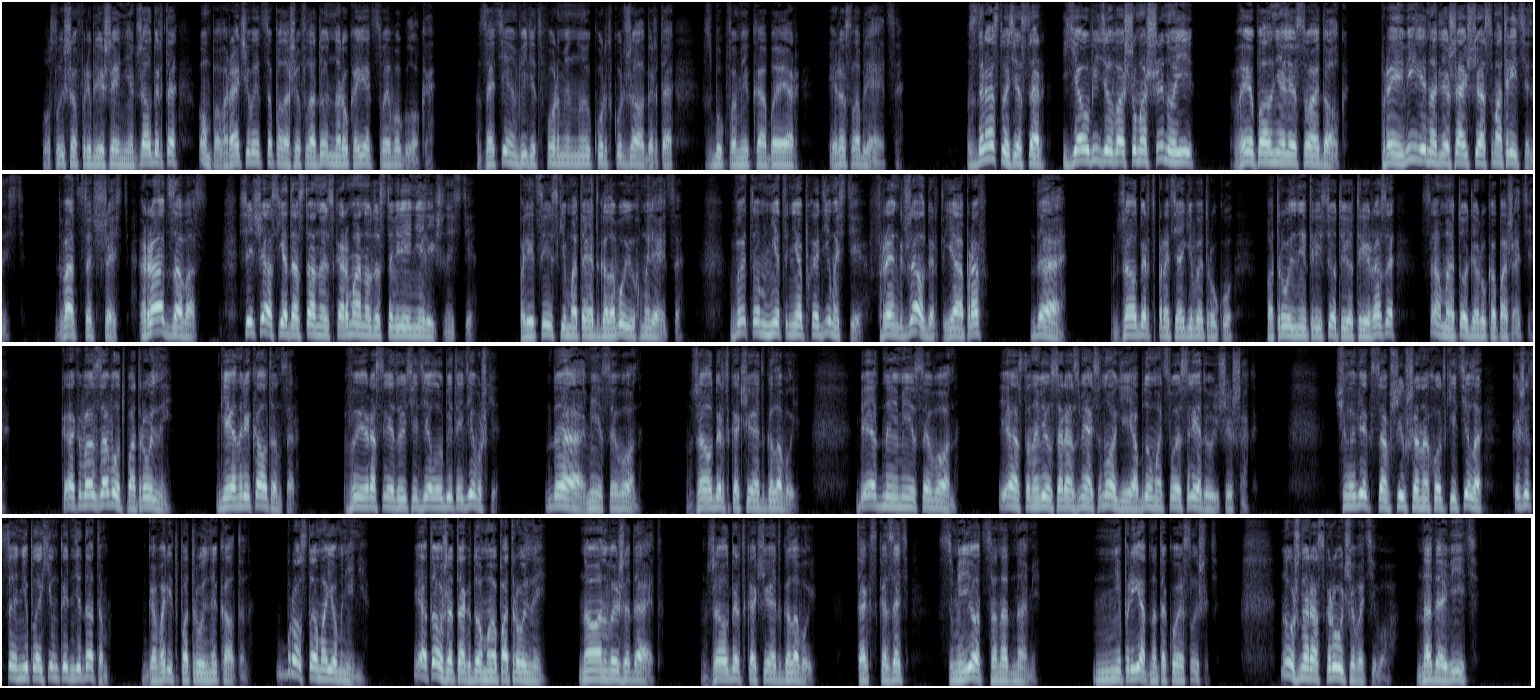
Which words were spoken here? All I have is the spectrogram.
Услышав приближение Джалберта, он поворачивается, положив ладонь на рукоять своего глока. Затем видит форменную куртку Джалберта с буквами КБР и расслабляется. «Здравствуйте, сэр! Я увидел вашу машину и...» «Выполнили свой долг. Проявили надлежащую осмотрительность. Двадцать шесть. Рад за вас. Сейчас я достану из кармана удостоверение личности». Полицейский мотает головой и ухмыляется. В этом нет необходимости. Фрэнк Джалберт, я прав? Да. Джалберт протягивает руку. Патрульный трясет ее три раза, самое то для рукопожатия. Как вас зовут, патрульный? Генри Калтон, сэр. Вы расследуете дело убитой девушки? Да, мисс Ивон. Джалберт качает головой. Бедный мисс Ивон. Я остановился размять ноги и обдумать свой следующий шаг. Человек, сообщивший о находке тела, кажется неплохим кандидатом, говорит патрульный Калтон. Просто мое мнение. Я тоже так думаю, патрульный. Но он выжидает. Джалберт качает головой. Так сказать, смеется над нами. Неприятно такое слышать. Нужно раскручивать его, надавить.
